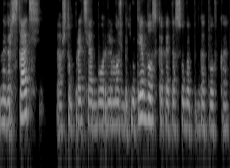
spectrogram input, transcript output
наверстать чтобы пройти отбор, или, может быть, не требовалась какая-то особая подготовка?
